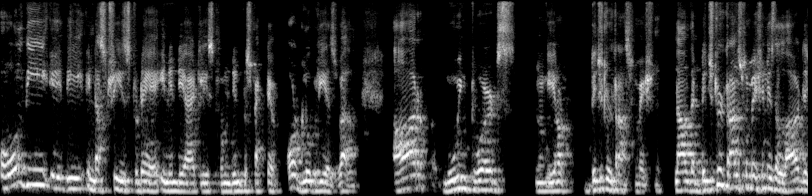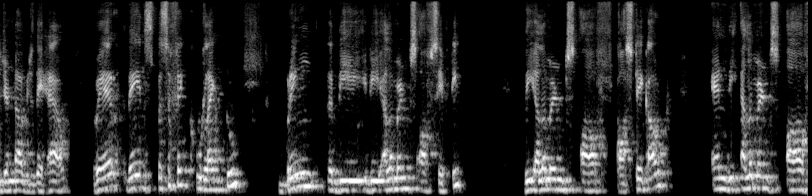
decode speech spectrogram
all the, the industries today in India, at least from Indian perspective, or globally as well, are moving towards you know digital transformation. Now, the digital transformation is a large agenda which they have, where they in specific would like to bring the, the elements of safety, the elements of cost takeout, and the elements of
